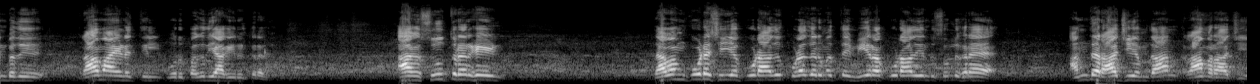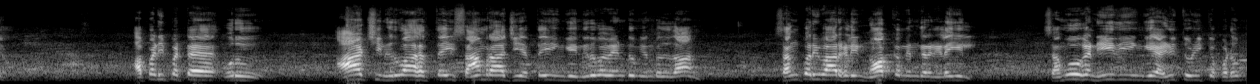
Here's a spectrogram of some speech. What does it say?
என்பது ராமாயணத்தில் ஒரு பகுதியாக இருக்கிறது. ஆக சூத்திரர்கள் தவம் கூட செய்யக்கூடாது குலதர்மத்தை மீறக்கூடாது என்று சொல்லுகிற அந்த ராஜ்யம்தான் ராமராஜ்யம். அப்படிப்பட்ட ஒரு ஆட்சி நிர்வாகத்தை சாம்ராஜ்யத்தை இங்கே நிறுவ வேண்டும் என்பதுதான் சங் பரிவார்களின் நோக்கம் என்கிற நிலையில் சமூக நீதி இங்கே அழித்தொழிக்கப்படும்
